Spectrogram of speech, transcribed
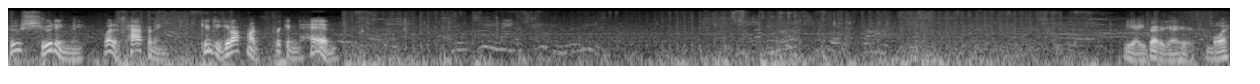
Who's shooting me? What is happening? Genji, get off my freaking head. Yeah, you better get here, boy.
